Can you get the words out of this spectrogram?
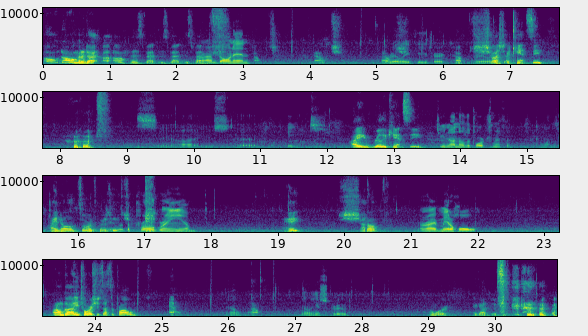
Oh no, I'm gonna die. Uh oh, this is bad. This is bad. This is bad. Alright, I'm going in. Ouch. Ouch. Ouch. Really, Theodric? Ouch. Really? Shush, I can't see. Let's see, I used uh, 8. I really can't see. Do you not know the torch method? Come on, Theodric. I know the torch method. with the program. Hey, shut up. Alright, I've made a hole. I don't got any torches. That's the problem. Ow. No. Ow. No, you're screwed. Don't worry. I got this. oh,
